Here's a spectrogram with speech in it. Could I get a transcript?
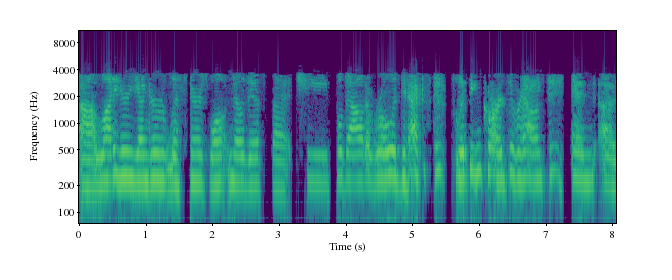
a lot of your younger listeners won't know this, but she pulled out a Rolodex, flipping cards around, and uh,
